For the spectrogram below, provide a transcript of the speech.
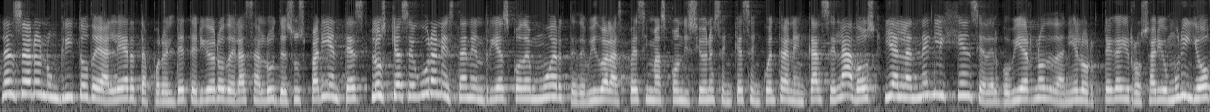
lanzaron un grito de alerta por el deterioro de la salud de sus parientes, los que aseguran están en riesgo de muerte debido a las pésimas condiciones en que se encuentran encarcelados y a la negligencia del gobierno de Daniel Ortega y Rosario Murillo,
